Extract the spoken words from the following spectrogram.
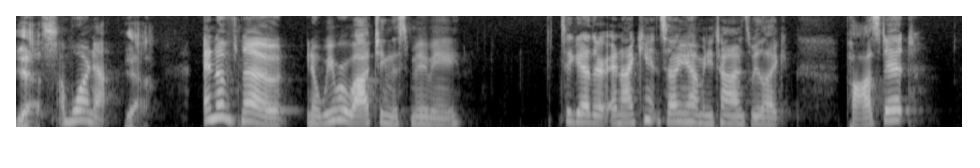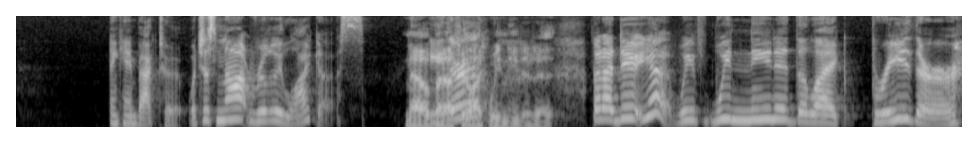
Yes, I'm worn out. yeah, And of note, you know, we were watching this movie together, and I can't tell you how many times we like paused it and came back to it, which is not really like us. no, but I feel like we needed it. But I do, yeah, we've we needed the like breather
